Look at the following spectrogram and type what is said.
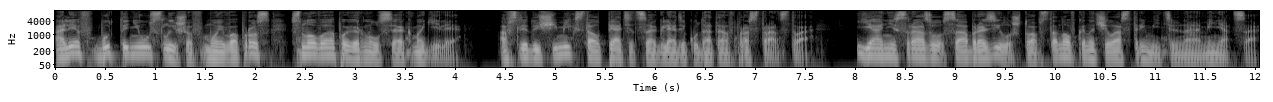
Алев, будто не услышав мой вопрос, снова повернулся к могиле а в следующий миг стал пятиться, глядя куда-то в пространство. Я не сразу сообразил, что обстановка начала стремительно меняться.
